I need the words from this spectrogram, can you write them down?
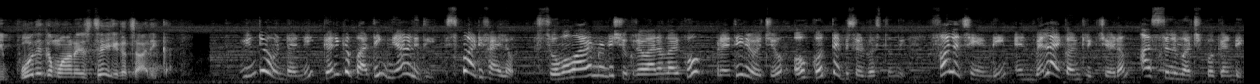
ఈ పోలిక మానేస్తే ఇక చాలిక. వింటూ ఉండండి గరికపాటి జ్ఞాననిధి స్పాటిఫైలో. సోమవారం నుండి శుక్రవారం వరకు ప్రతిరోజు ఓ కొత్త ఎపిసోడ్ వస్తుంది. ఫాలో చేయండి అండ్ బెల్ ఐకాన్ క్లిక్ చేయడం అస్సలు మర్చిపోకండి.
